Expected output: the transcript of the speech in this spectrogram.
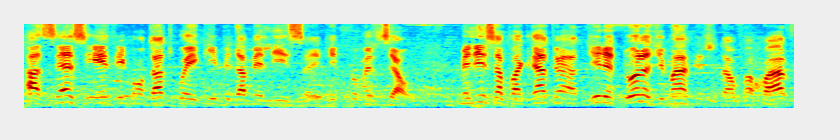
acesse e entre em contato com a equipe da Melissa, a equipe comercial. Melissa Pagnato é a diretora de marketing da Alfaparf,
